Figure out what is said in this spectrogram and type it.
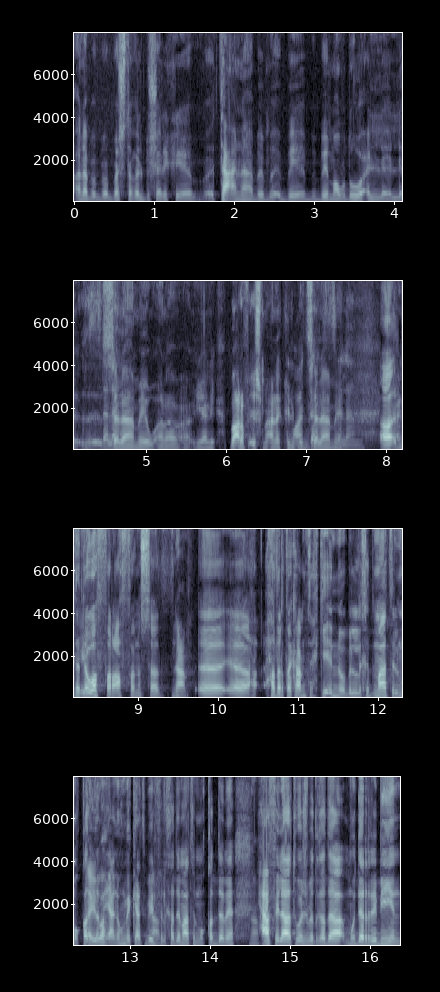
آه، ب- بشتغل بشركة تعنى بموضوع ال- ال- السلامة وأنا يعني بعرف إيش معنى كلمة معدات سلامة السلامة. آه يعني- تتوفر عفوا أستاذ نعم آه، آه، حضرتك عم تحكي إنه بالخدمات المقدمة أيوة. أيوة. يعني هم كاتبين نعم. في الخدمات المقدمة نعم. حافلات وجبة غداء مدربين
